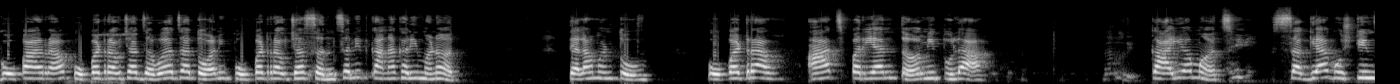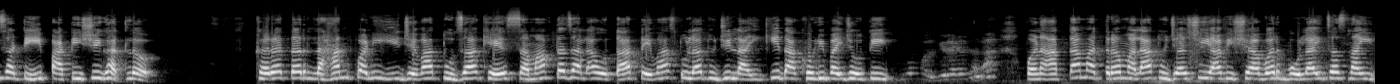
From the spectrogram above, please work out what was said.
गोपाळराव पोपटरावच्या जवळ जातो आणि पोपटरावच्या सनसनीत कानाखाली म्हणत त्याला म्हणतो पोपटराव आजपर्यंत मी तुला कायमच सगळ्या गोष्टींसाठी पाठीशी घातलं. खरं तर लहानपणी जेव्हा तुझा खेळ समाप्त झाला होता तेव्हाच तुला तुझी लायकी दाखवली पाहिजे होती. पण आता मात्र मला तुझ्याशी या विषयावर बोलायचंच नाही.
